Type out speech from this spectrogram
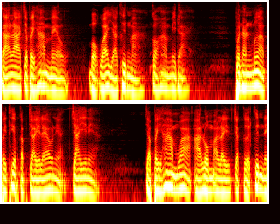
ศาลาจะไปห้ามแมว บอกว่าอย่าขึ้นมา ก็ห้ามไม่ได้ เพราะนั้นเมื่อไปเทียบกับใจแล้วเนี่ยใจเนี่ยจะไปห้ามว่าอารมณ์อะไรจะเกิดขึ้นใน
